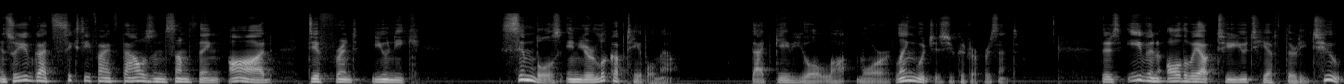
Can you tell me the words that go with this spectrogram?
And so you've got 65,000 something odd different unique symbols in your lookup table now. That gave you a lot more languages you could represent. There's even all the way out to UTF-32,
